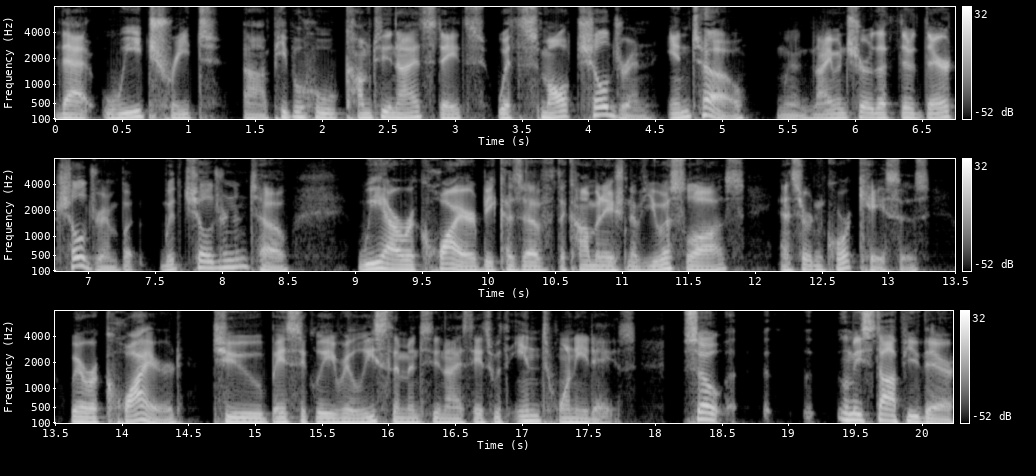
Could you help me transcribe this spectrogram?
that we treat uh, people who come to the United States with small children in tow. We're not even sure that they're their children, but with children in tow, we are required because of the combination of U.S. laws and certain court cases. We are required to basically release them into the United States within 20 days. So uh, let me stop you there.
